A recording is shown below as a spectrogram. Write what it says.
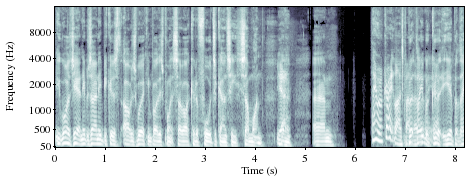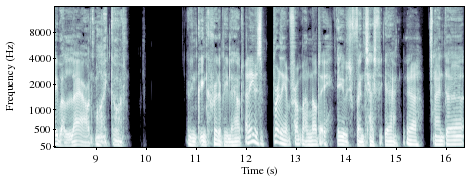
It was, yeah, and it was only because I was working by this point, so I could afford to go and see someone. Yeah. you know. Um, They were a great live band. but though, they were good, yeah. But they were loud. My God, In- incredibly loud. And he was a brilliant frontman, Noddy. He was fantastic, yeah. Yeah. And uh,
